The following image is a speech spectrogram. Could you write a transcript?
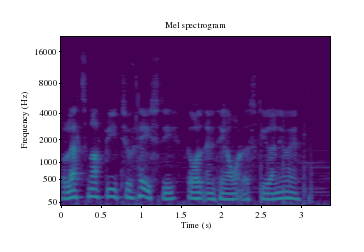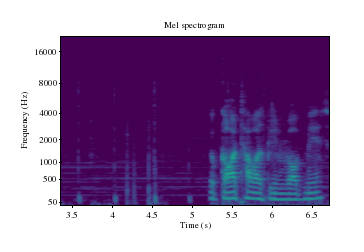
Well, let's not be too hasty. There wasn't anything I wanted to steal anyway. Your guard tower's been robbed, mate.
